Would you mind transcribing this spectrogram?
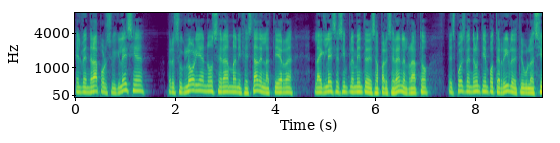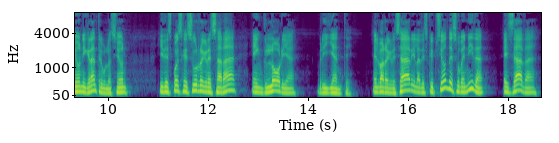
Él vendrá por su iglesia, pero su gloria no será manifestada en la tierra. La iglesia simplemente desaparecerá en el rapto. Después vendrá un tiempo terrible de tribulación y gran tribulación. Y después Jesús regresará en gloria brillante. Él va a regresar y la descripción de su venida es dada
